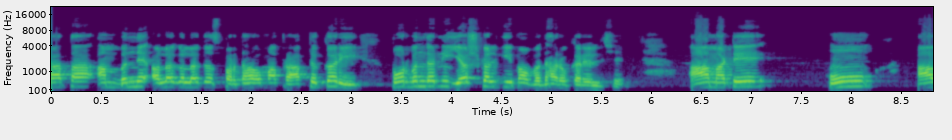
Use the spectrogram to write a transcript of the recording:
કાતા આમ બંને અલગ અલગ સ્પર્ધાઓમાં પ્રાપ્ત કરી પોરબંદરની યશ કલગીમાં વધારો કરેલ છે. આ માટે હું આ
